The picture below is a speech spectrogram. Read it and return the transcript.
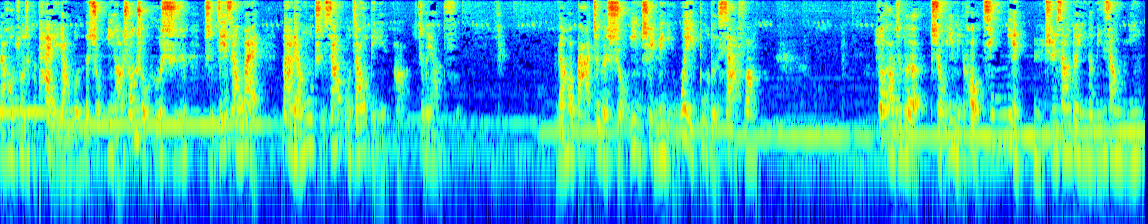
然后做这个太阳轮的手印啊，双手合十，指尖向外，那两拇指相互交叠啊，这个样子。然后把这个手印置于你胃部的下方。做好这个手印以后，轻念与之相对应的冥想语音，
